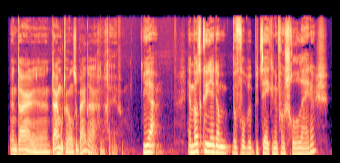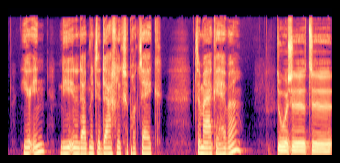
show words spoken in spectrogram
En daar, uh, daar moeten we onze bijdrage in geven. Ja. En wat kun jij dan bijvoorbeeld betekenen voor schoolleiders hierin? Die inderdaad met de dagelijkse praktijk te maken hebben? Door ze te,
